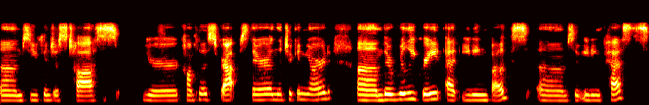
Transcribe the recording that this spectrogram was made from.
Um, so you can just toss your compost scraps there in the chicken yard. Um, they're really great at eating bugs, um, so eating pests.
